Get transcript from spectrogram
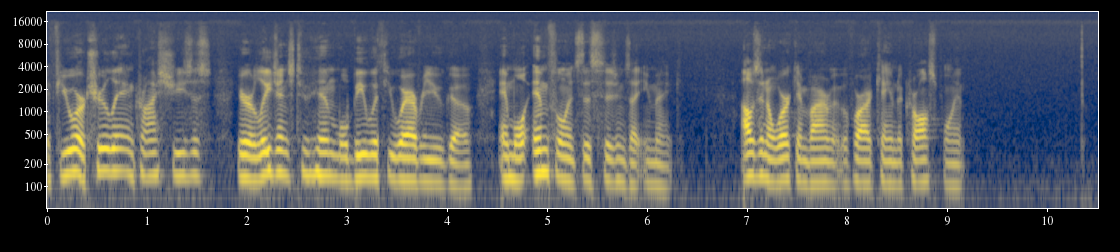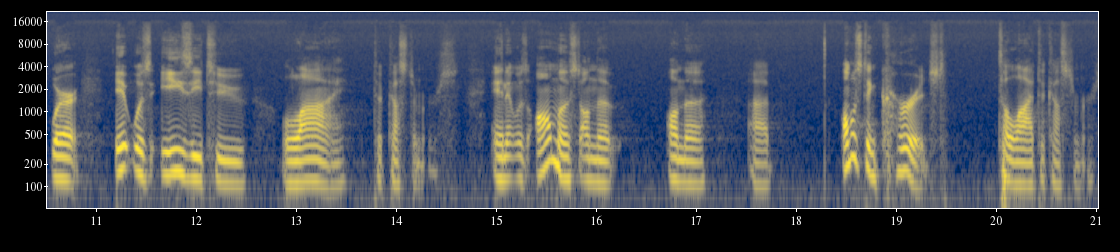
If you are truly in Christ Jesus, your allegiance to Him will be with you wherever you go and will influence the decisions that you make. I was in a work environment before I came to Crosspoint, where it was easy to lie to customers, and it was almost on the on the uh, almost encouraged to lie to customers.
